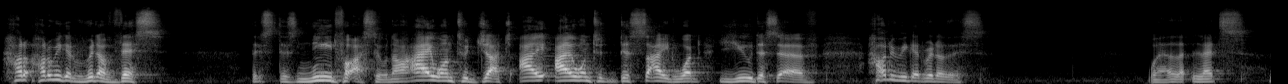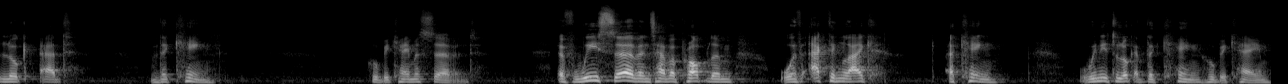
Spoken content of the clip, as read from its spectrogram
How how do we get rid of this? This, this need for us to. Now, I want to judge. I, I want to decide what you deserve. How do we get rid of this? Well, let's look at the king who became a servant. If we servants have a problem with acting like a king, we need to look at the king who became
